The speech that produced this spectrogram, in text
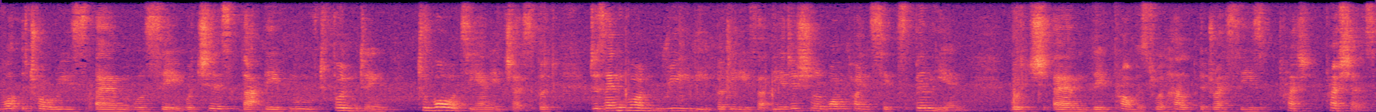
what the Tories um, will say, which is that they've moved funding towards the NHS. But does anyone really believe that the additional 1.6 billion which um, they've promised will help address these pres pressures?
